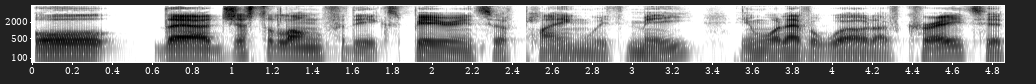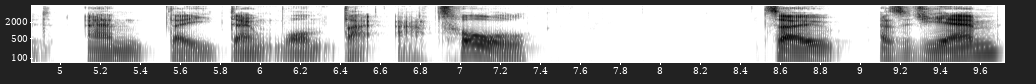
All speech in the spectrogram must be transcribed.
or they are just along for the experience of playing with me in whatever world I've created and they don't want that at all. So, as a GM,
